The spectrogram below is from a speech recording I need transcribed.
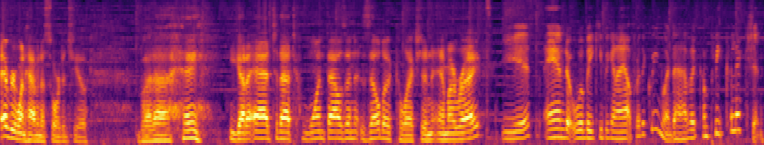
everyone having a sword and shield. But uh, hey, you got to add to that 1000 Zelda collection, am I right? Yes, and we'll be keeping an eye out for the green one to have a complete collection.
